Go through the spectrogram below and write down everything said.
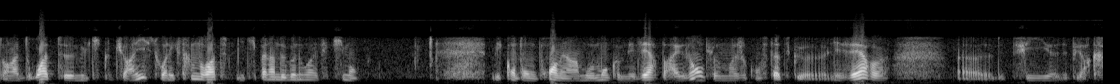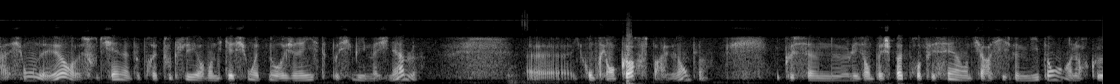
dans la droite multiculturaliste ou à l'extrême droite, du type Alain de Benoît, effectivement. Mais quand on prend un mouvement comme les Verts, par exemple, moi je constate que les Verts, euh, depuis, depuis leur création d'ailleurs, soutiennent à peu près toutes les revendications ethno-régionalistes possibles et imaginables, y compris en Corse, par exemple que ça ne les empêche pas de professer un antiracisme militant, alors qu'il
